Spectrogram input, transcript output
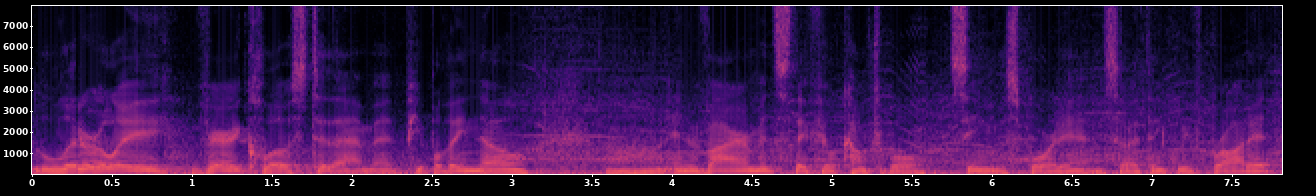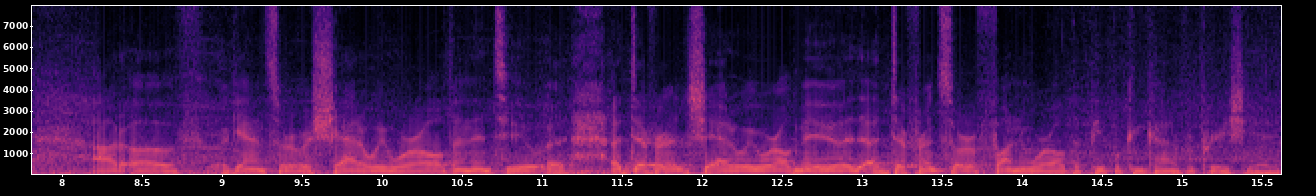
literally very close to them and people they know uh, environments they feel comfortable seeing the sport in. So I think we've brought it out of, again, sort of a shadowy world and into a, a different shadowy world, maybe a, a different sort of fun world that people can kind of appreciate.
